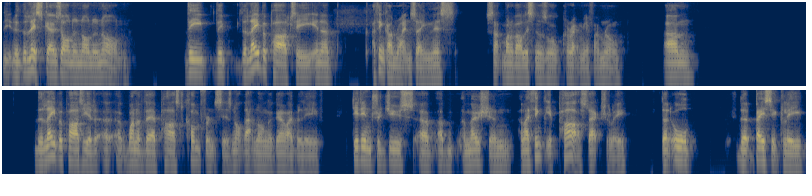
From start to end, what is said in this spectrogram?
You know, the list goes on and on and on. The, the, the Labour Party, in a, I think I'm right in saying this, some, one of our listeners will correct me if I'm wrong. Um, the Labour Party at, at, one of their past conferences, not that long ago, I believe, did introduce a, a, a motion, and I think it passed actually, that all that basically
